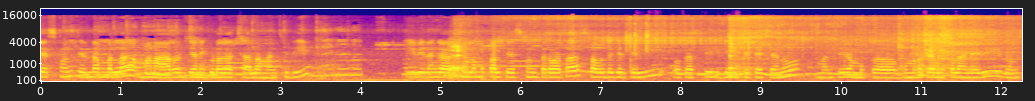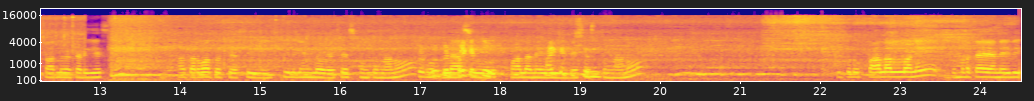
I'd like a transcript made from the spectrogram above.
చేసుకొని తినడం వల్ల మన ఆరోగ్యానికి కూడా చాలా మంచిది. ఈ విధంగా చిన్న ముక్కలు చేసుకున్న తర్వాత స్టవ్ దగ్గరికి వెళ్ళి ఒక స్టీల్ గిన్నె పెట్టేశాను. మంచిగా ముక్క గుమ్మడికాయ ముక్కలు అనేది రెండు సార్లుగా కడిగేసి ఆ తర్వాత వచ్చేసి స్టీల్ గిన్నెలో వేసేసుకుంటున్నాను. ఒక గ్లాసు పాలు అనేది వేసేసుకున్నాను. ఇప్పుడు పాలల్లోనే గుమ్మడికాయ అనేది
